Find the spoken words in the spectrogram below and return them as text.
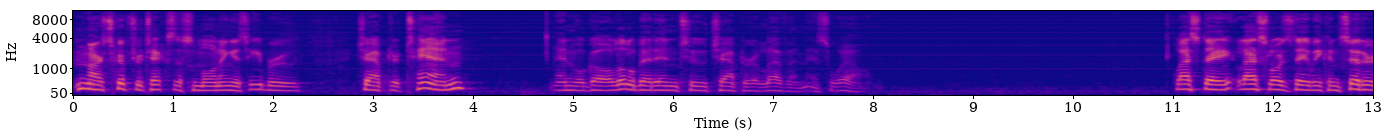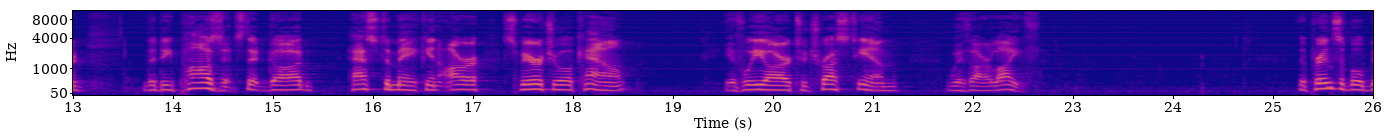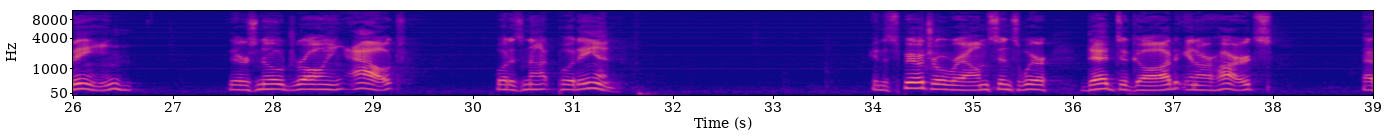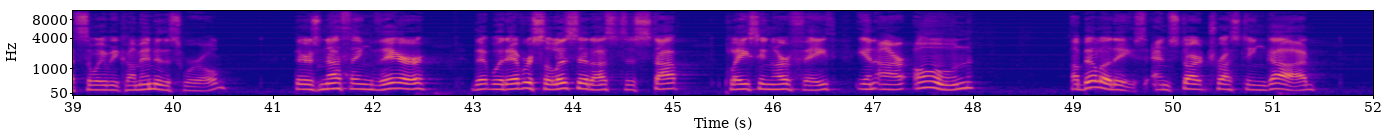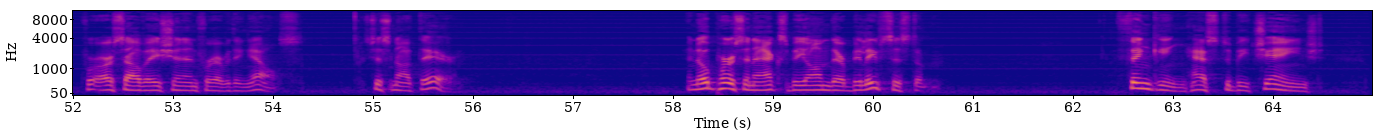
Our scripture text this morning is Hebrew chapter 10, and we'll go a little bit into chapter 11 as well. Last day, last Lord's Day, we considered the deposits that God has to make in our spiritual account if we are to trust Him with our life. The principle being there's no drawing out what is not put in. In the spiritual realm, since we're dead to God in our hearts, that's the way we come into this world, there's nothing there that would ever solicit us to stop placing our faith in our own abilities and start trusting God for our salvation and for everything else. It's just not there. And no person acts beyond their belief system. Thinking has to be changed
